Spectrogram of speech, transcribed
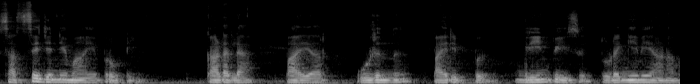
സസ്യജന്യമായ പ്രോട്ടീൻ കടല പയർ ഉഴുന്ന് പരിപ്പ് ഗ്രീൻ പീസ് തുടങ്ങിയവയാണവ.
